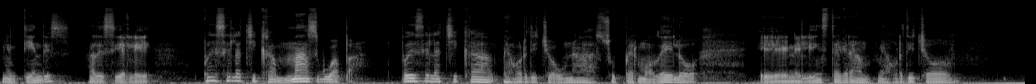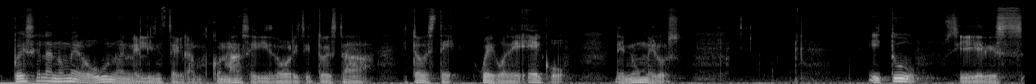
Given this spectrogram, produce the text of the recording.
¿Me entiendes? A decirle, Puede ser la chica más guapa, puede ser la chica, mejor dicho, una supermodelo eh, en el Instagram, mejor dicho, puede ser la número uno en el Instagram, con más seguidores y todo, esta, y todo este juego de ego, de números. Y tú, si eres,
